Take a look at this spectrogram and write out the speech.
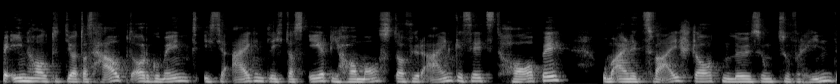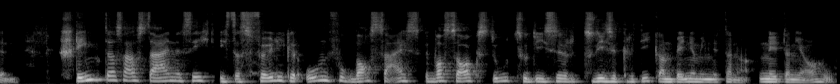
beinhaltet ja das Hauptargument ist ja eigentlich, dass er die Hamas dafür eingesetzt habe, um eine Zwei-Staaten-Lösung zu verhindern. Stimmt das aus deiner Sicht? Ist das völliger Unfug? Was, heißt, was sagst du zu dieser, zu dieser Kritik an Benjamin Netanyahu?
